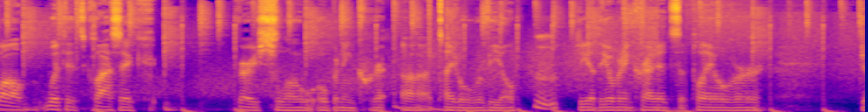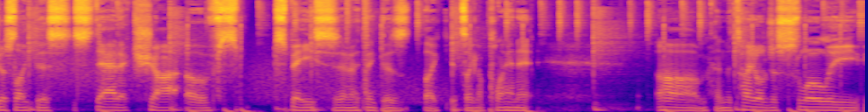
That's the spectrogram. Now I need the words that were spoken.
well with its classic very slow opening cre- uh, title reveal. Hmm. So you got the opening credits that play over just like this static shot of s- space, and I think there's like it's like a planet. Um, and the title just slowly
